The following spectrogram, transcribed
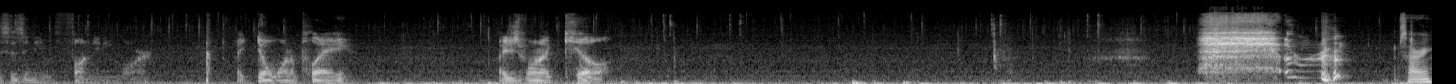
This isn't even fun anymore. I don't want to play. I just want to kill. Sorry.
